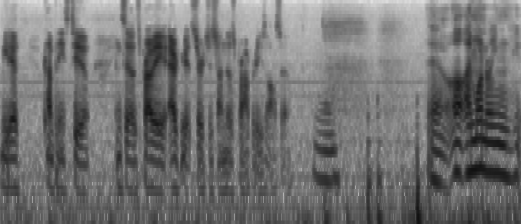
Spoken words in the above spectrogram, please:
media companies too, and so it's probably aggregate searches on those properties also. yeah. Yeah, well, I'm wondering,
